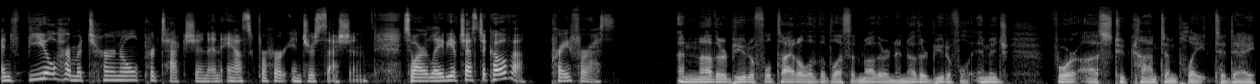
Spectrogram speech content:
and feel her maternal protection and ask for her intercession. So, Our Lady of Czestochowa, pray for us. Another beautiful title of the Blessed Mother and another beautiful image for us to contemplate today.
